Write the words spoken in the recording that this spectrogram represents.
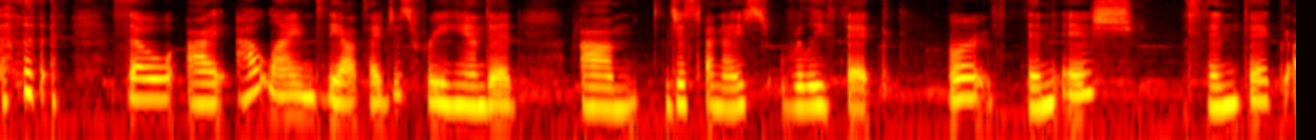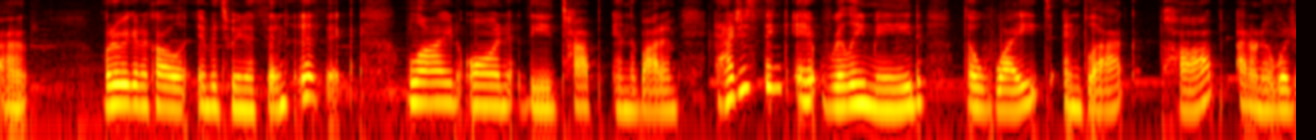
so I outlined the outside just free-handed, um, just a nice, really thick or thin-ish, thin thick. Uh, what are we going to call it in between a thin and a thick line on the top and the bottom. And I just think it really made the white and black pop. I don't know what,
